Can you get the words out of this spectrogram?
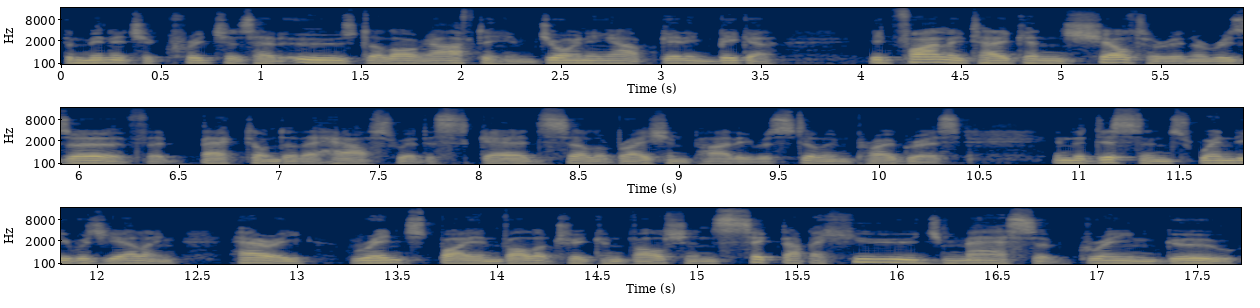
The miniature creatures had oozed along after him, joining up, getting bigger. He'd finally taken shelter in a reserve that backed onto the house where the SCAD celebration party was still in progress. In the distance, Wendy was yelling. Harry, wrenched by involuntary convulsions, sicked up a huge mass of green goo,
